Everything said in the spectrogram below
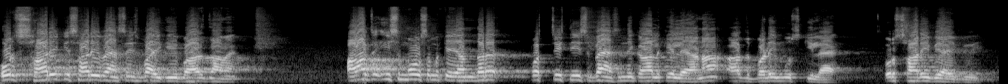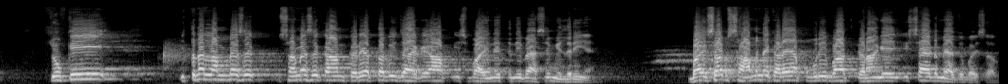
और सारी की सारी भैंस इस भाई की बाहर जावे। आज इस मौसम के अंदर 25-30 भैंस निकाल के ले आना आज बड़ी मुश्किल है और सारी ब्याई भी हुई। क्योंकि इतना लंबे से समय से काम करे तभी जाके आप इस भाई ने इतनी भैंसें मिल रही हैं। भाई साहब सामने खड़े हैं पूरी बात करांगे इस साइड में आ जाओ भाई साहब।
